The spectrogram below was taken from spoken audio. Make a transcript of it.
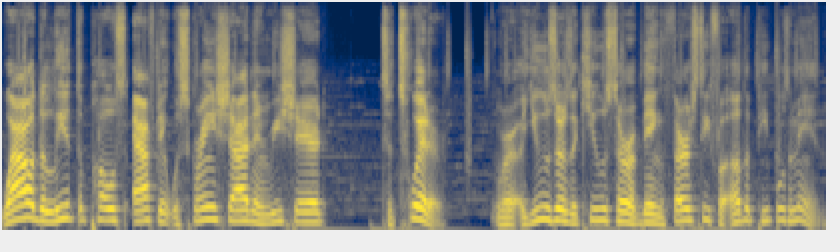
Wilde deleted the post after it was screenshot and reshared to Twitter, where users accused her of being thirsty for other people's men.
